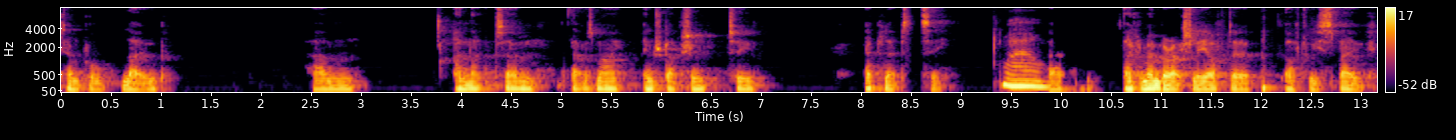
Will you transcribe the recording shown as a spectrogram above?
temporal lobe. Um, and that, um, that was my introduction to epilepsy. Wow. Uh, I can remember actually after, after we spoke,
